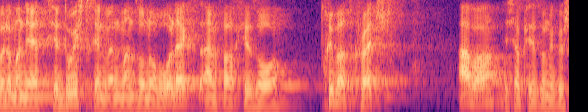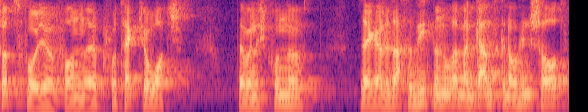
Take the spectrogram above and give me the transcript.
würde man jetzt hier durchdrehen, wenn man so eine Rolex einfach hier so drüber scratcht. Aber ich habe hier so eine Geschützfolie von äh, Protect Your Watch. Da bin ich Kunde. Sehr geile Sache. Sieht man nur, wenn man ganz genau hinschaut.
